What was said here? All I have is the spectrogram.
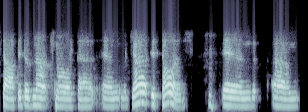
stop. It does not smell like that. And I'm like, yeah, it does. and um,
